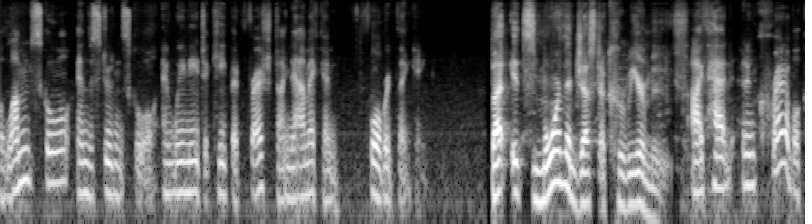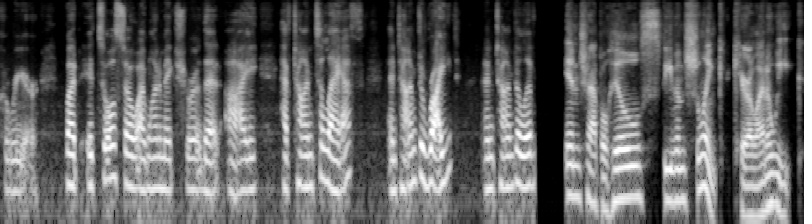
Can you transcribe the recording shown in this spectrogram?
alum school, and the student school, and we need to keep it fresh, dynamic, and forward thinking. But it's more than just a career move. I've had an incredible career, but it's also, I want to make sure that I have time to laugh and time to write and time to live. In Chapel Hill, Stephen Schlink, Carolina Week.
